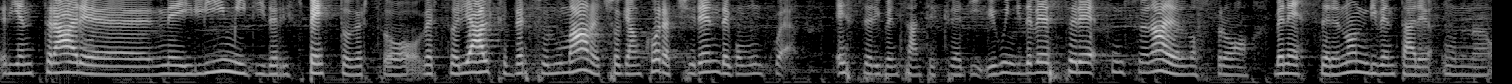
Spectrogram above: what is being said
rientrare nei limiti del rispetto verso, verso gli altri, verso l'umano e ciò che ancora ci rende comunque esseri pensanti e creativi. Quindi deve essere funzionale al nostro benessere, non diventare un,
